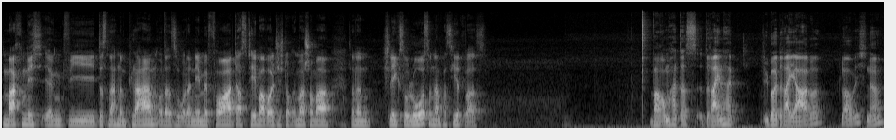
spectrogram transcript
mache nicht irgendwie das nach einem Plan oder so oder nehme vor, das Thema wollte ich doch immer schon mal, sondern ich lege so los und dann passiert was. Warum hat das dreieinhalb, über drei Jahre, glaube ich, ne?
